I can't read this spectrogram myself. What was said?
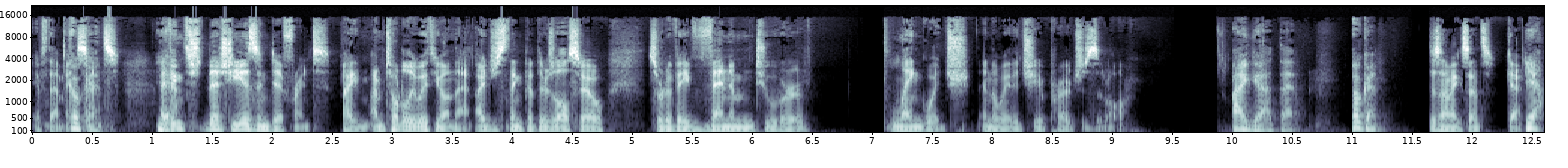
if that makes okay. sense. Yeah. I think that she is indifferent. I, I'm totally with you on that. I just think that there's also sort of a venom to her language and the way that she approaches it all. I got that. Okay. Does that make sense? Okay. Yeah.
